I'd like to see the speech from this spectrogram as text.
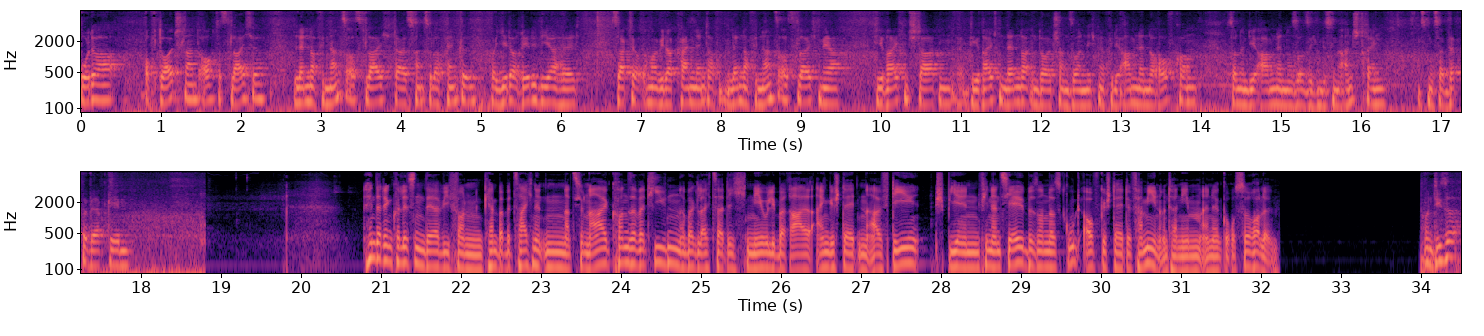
Oder auf Deutschland auch das gleiche, Länderfinanzausgleich, da ist Hans-Olaf Henkel bei jeder Rede, die er hält, sagt er auch immer wieder kein Länderfinanzausgleich mehr, die reichen Staaten, die reichen Länder in Deutschland sollen nicht mehr für die armen Länder aufkommen, sondern die armen Länder sollen sich ein bisschen mehr anstrengen. Es muss einen Wettbewerb geben. Hinter den Kulissen der wie von Kemper bezeichneten nationalkonservativen, aber gleichzeitig neoliberal eingestellten AfD spielen finanziell besonders gut aufgestellte Familienunternehmen eine große Rolle. Und diese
